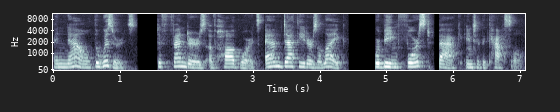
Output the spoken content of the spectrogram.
And now the wizards, defenders of Hogwarts and Death Eaters alike, were being forced back into the castle.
